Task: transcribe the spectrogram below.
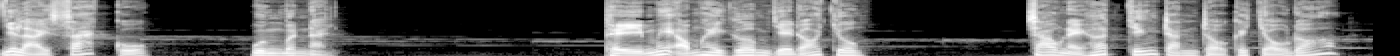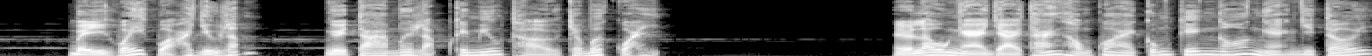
với lại xác của quân bên này. Thì mấy ổng hay gom về đó chôn. Sau này hết chiến tranh rồi cái chỗ đó, Bị quấy quả dữ lắm, Người ta mới lập cái miếu thờ cho bớt quậy. Rồi lâu ngày vài tháng không có ai cúng kiến ngó ngàng gì tới,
